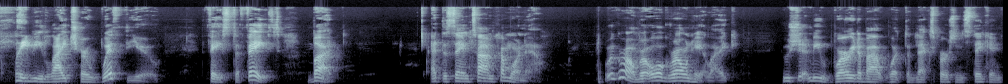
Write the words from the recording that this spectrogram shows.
be lighter with you face to face. But at the same time, come on now. We're grown. We're all grown here. Like, you shouldn't be worried about what the next person's thinking,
